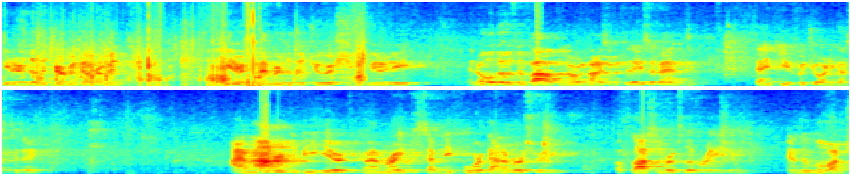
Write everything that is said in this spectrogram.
leaders of the German government, leaders and members of the Jewish community, and all those involved in organizing today's event, thank you for joining us today. I am honored to be here to commemorate the 74th anniversary of Flossenburg's liberation and the launch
